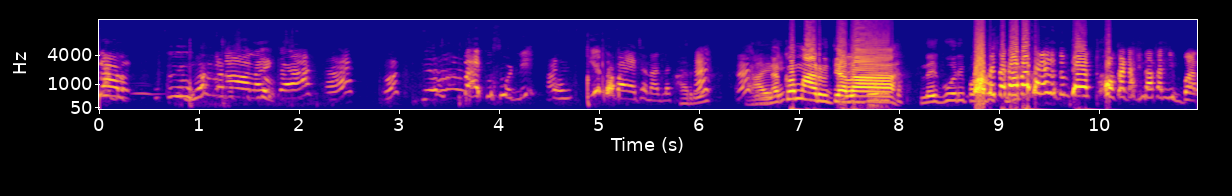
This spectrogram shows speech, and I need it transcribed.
नालाय का हा? हं? बायको सोडली येतं बायाच्या नादला अरे नको मारू त्याला लय गोरी तुम्ही तर काय बसायला तुमच्या ठोका टाकला आता निब्बार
